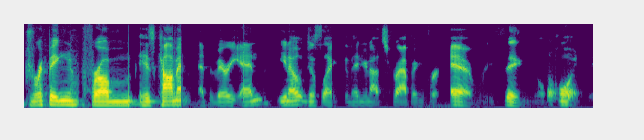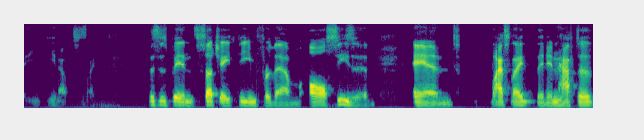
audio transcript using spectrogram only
dripping from his comment at the very end, you know, just like then you're not scrapping for every single point. You know, it's like this has been such a theme for them all season. And last night they didn't have to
